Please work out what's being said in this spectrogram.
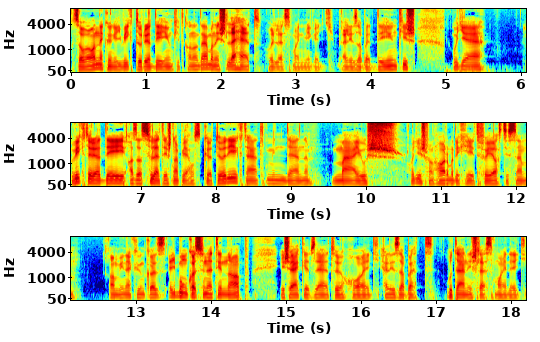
Szóval van nekünk egy Victoria déjünk itt Kanadában, és lehet, hogy lesz majd még egy Elizabeth déjünk is. Ugye Victoria Day az a születésnapjához kötődik, tehát minden május, hogy is van, harmadik hétfője, azt hiszem, ami nekünk az egy munkaszüneti nap, és elképzelhető, hogy Elizabeth után is lesz majd egy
